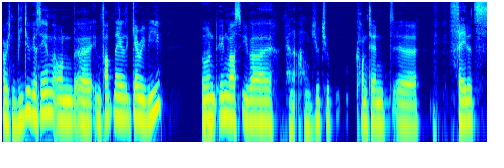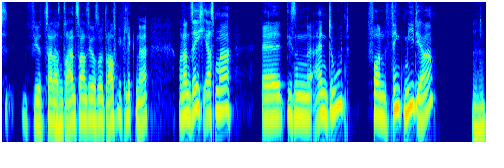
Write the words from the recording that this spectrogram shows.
habe ich ein Video gesehen und äh, im Thumbnail Gary Vee und irgendwas über, keine Ahnung, YouTube-Content, äh, Fails für 2023 oder so draufgeklickt, ne? Und dann sehe ich erstmal äh, diesen einen Dude von Think Media, Mhm.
